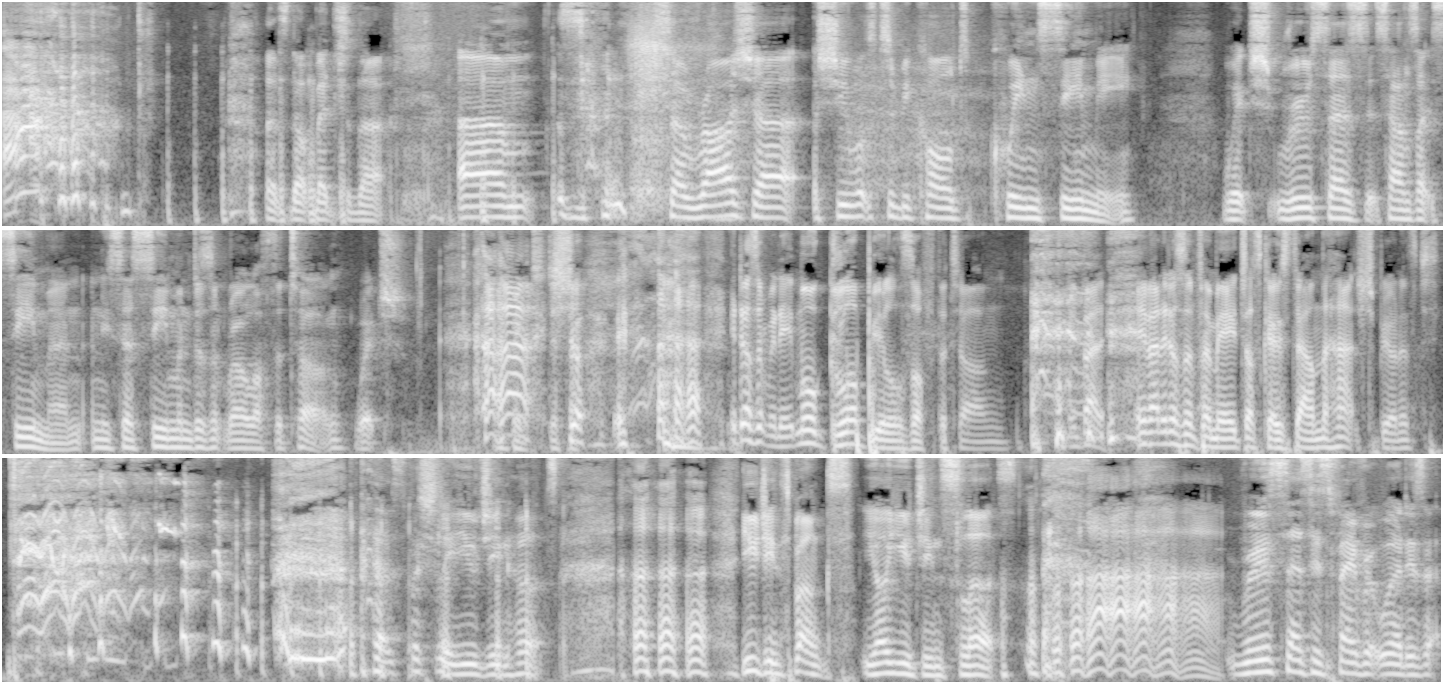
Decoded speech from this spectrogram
Let's not mention that. Um, so, so Raja, she wants to be called Queen Simi, which Ru says it sounds like semen, and he says semen doesn't roll off the tongue, which sure. it doesn't really. More globules off the tongue. In fact, in fact, it doesn't for me. It just goes down the hatch. To be honest. especially Eugene Hutt. Eugene Spunks. You're Eugene Sluts. Ru says his favourite word is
